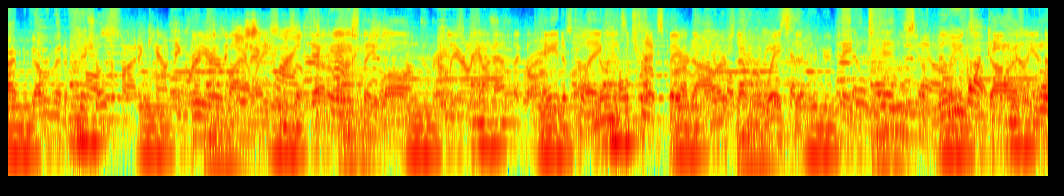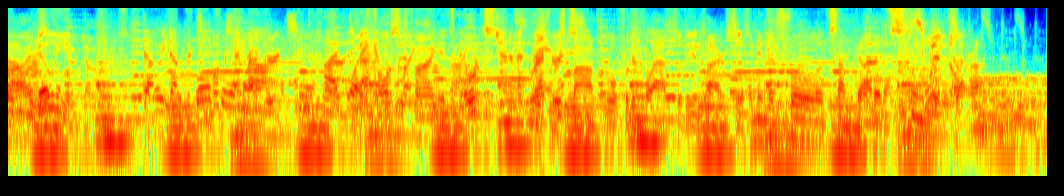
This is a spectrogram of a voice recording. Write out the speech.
described government officials, clear violations of federal and state law, pay to play millions of taxpayer dollars that were wasted, paid tens of millions of dollars, Million dollars. billion dollars, dummied up its books and records. To hide the by falsifying its books, records, responsible for the collapse of the entire system. in the thrall of some kind of swindle, is that right?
